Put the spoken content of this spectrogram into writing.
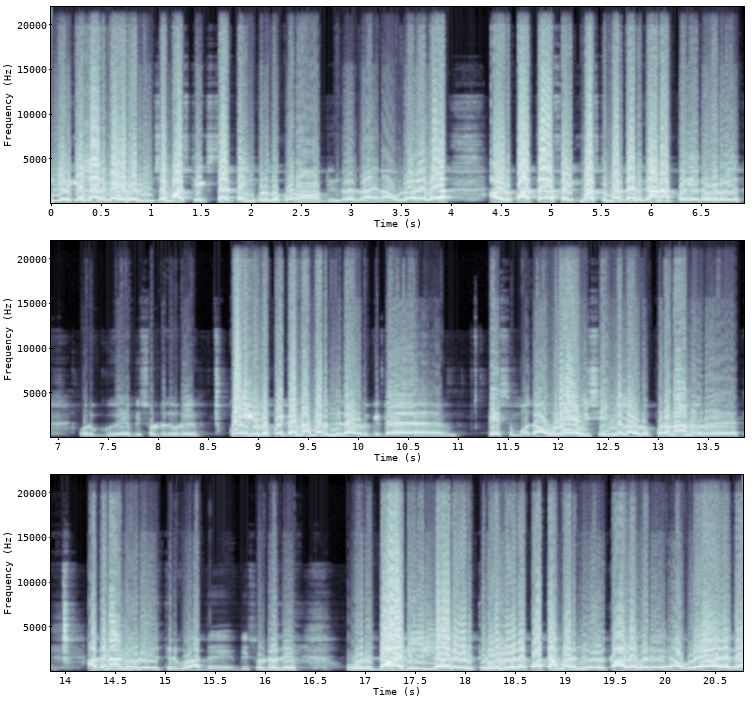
இங்க இருக்க எல்லாருமே ஒரு ஒரு நிமிஷம் மாஸ்டர் எக்ஸ்ட்ரா டைம் கொடுக்க போறோம் அப்படின்றது தான். ஏன்னா அவ்வளவு அழகா அவர் பார்த்தா ஃபைட் மாஸ்டர் மாதிரி தான் இருக்கு. ஆனா போய் ஏதோ ஒரு ஒரு எப்படி சொல்றது ஒரு கோயில் உள்ள போயிட்டு வந்த மாதிரி இருந்தது அவர்கிட்ட. பேசும்போது அவ்வளோ விஷயங்கள் அவ்வளோ புறநானூறு அகநானூறு திரு அப்படி எப்படி சொல்றது. ஒரு தாடி இல்லாத ஒரு திருவள்ளுவரை பார்த்தா மாதிரி இருந்தது. ஒரு காலவர் அவ்வளோ அழகா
